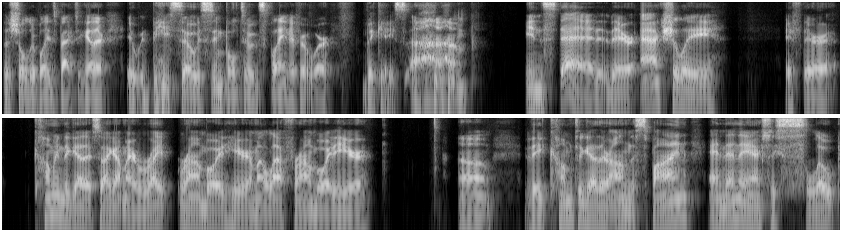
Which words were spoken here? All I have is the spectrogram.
the shoulder blades back together. It would be so simple to explain if it were the case. Um, instead, they're actually if they're coming together, so I got my right rhomboid here and my left rhomboid here, um, they come together on the spine and then they actually slope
